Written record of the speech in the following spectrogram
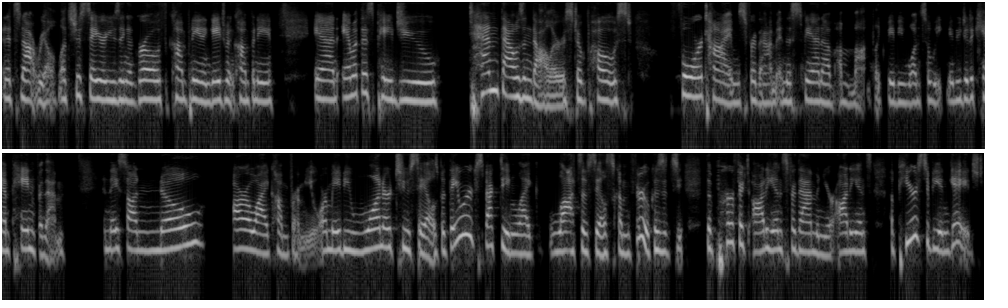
and it's not real. Let's just say you're using a growth company, an engagement company, and Amethyst paid you $10,000 to post four times for them in the span of a month, like maybe once a week. Maybe you did a campaign for them and they saw no ROI come from you, or maybe one or two sales, but they were expecting like lots of sales to come through because it's the perfect audience for them and your audience appears to be engaged.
